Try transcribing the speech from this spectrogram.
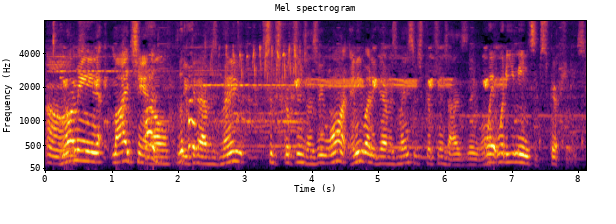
Oh. No, I mean my channel. Oh, we could have as many subscriptions as we want. Anybody can have as many subscriptions as they want. Wait, what do you mean subscriptions?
